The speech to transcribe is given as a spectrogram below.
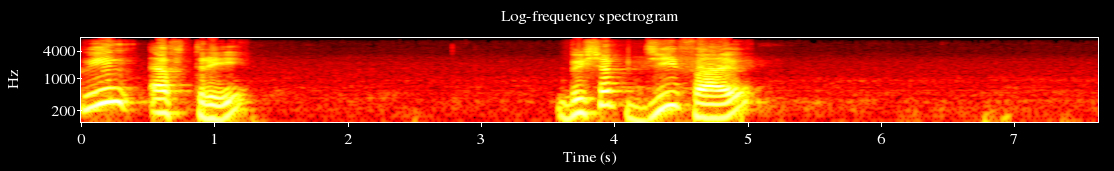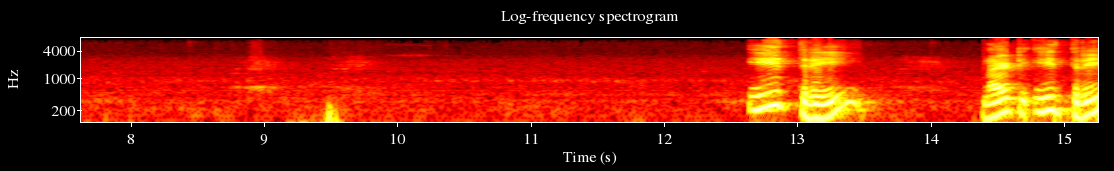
queen F three bishop G five E three knight E three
